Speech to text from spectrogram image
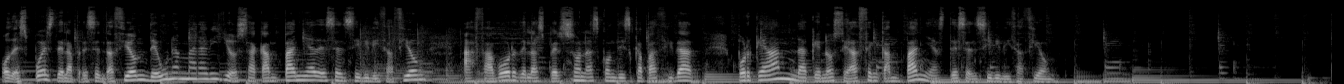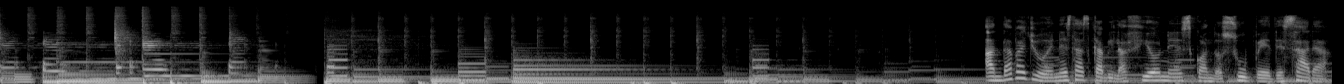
o después de la presentación de una maravillosa campaña de sensibilización a favor de las personas con discapacidad? Porque anda que no se hacen campañas de sensibilización. Andaba yo en estas cavilaciones cuando supe de Sara,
